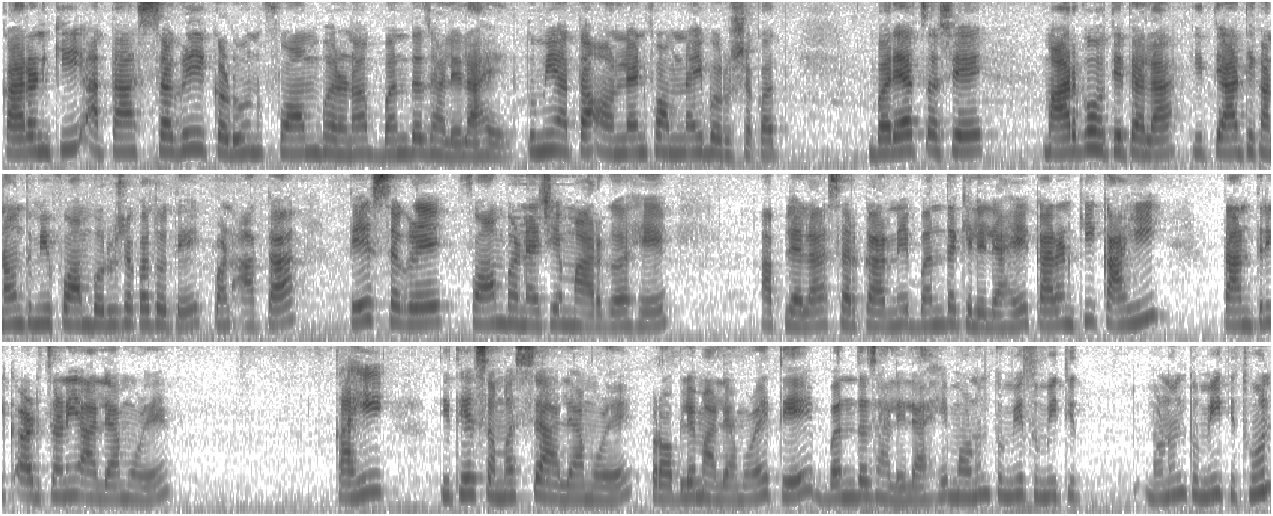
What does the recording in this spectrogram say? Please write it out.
कारण की आता सगळीकडून फॉर्म भरणं बंद झालेलं आहे. तुम्ही आता ऑनलाईन फॉर्म नाही भरू शकत. बऱ्याच असे मार्ग होते त्याला की त्या ठिकाणाहून तुम्ही फॉर्म भरू शकत होते. पण आता ते सगळे फॉर्म भरण्याचे मार्ग हे आपल्याला सरकारने बंद केलेले आहे. कारण की काही तांत्रिक अडचणी आल्यामुळे काही तिथे समस्या आल्यामुळे प्रॉब्लेम आल्यामुळे ते बंद झालेले आहे. म्हणून तुम्ही तुम्ही ति म्हणून तुम्ही तिथून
